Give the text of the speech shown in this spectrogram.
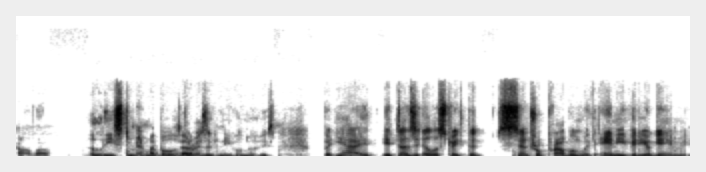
combo. The least memorable of the Resident Evil movies. But yeah, it, it does illustrate the central problem with any video game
